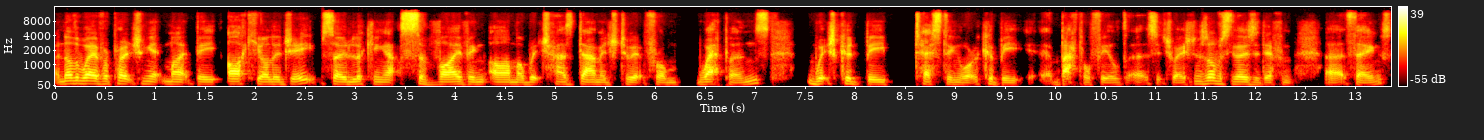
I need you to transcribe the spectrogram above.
Another way of approaching it might be archaeology. So, looking at surviving armor which has damage to it from weapons, which could be testing or it could be battlefield uh, situations. Obviously, those are different uh, things.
